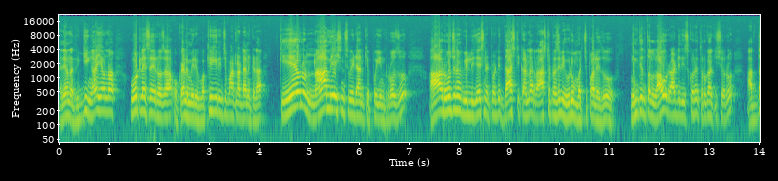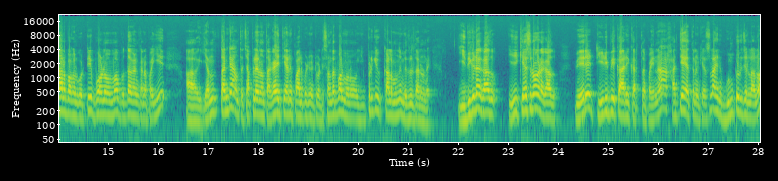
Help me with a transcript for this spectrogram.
అదేమన్నా రిగ్గింగా ఏమన్నా ఓట్లు వేసే రోజా? ఒకవేళ మీరు వక్రీకరించి మాట్లాడడానికి కూడా కేవలం నామినేషన్స్ వేయడానికి పోయిన రోజు ఆ రోజున వీళ్ళు చేసినటువంటి దాష్టికాండ రాష్ట్ర ప్రజలు ఎవరూ మర్చిపోలేదు. ఇంతింత లావు రాటి తీసుకొని దుర్గా కిషోరు అద్దాల పగలు కొట్టి బోనమ్మ బుద్ధ వెంకన్నపై ఎంత అంటే అంత చెప్పలేనంత అఘాయిత్యానికి పాల్పడినటువంటి సందర్భాలు మనం ఇప్పటికీ కళ్ళ ముందు మెదులుతూనే ఉన్నాయి. ఇది కూడా కాదు. ఈ కేసులో కూడా కాదు. వేరే టీడీపీ కార్యకర్త పైన హత్యాయత్నం కేసులో ఆయన గుంటూరు జిల్లాలో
